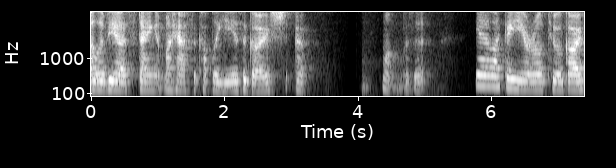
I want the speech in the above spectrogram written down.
Olivia staying at my house a couple of years ago. She, uh, what was it? Yeah, like a year or two ago.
